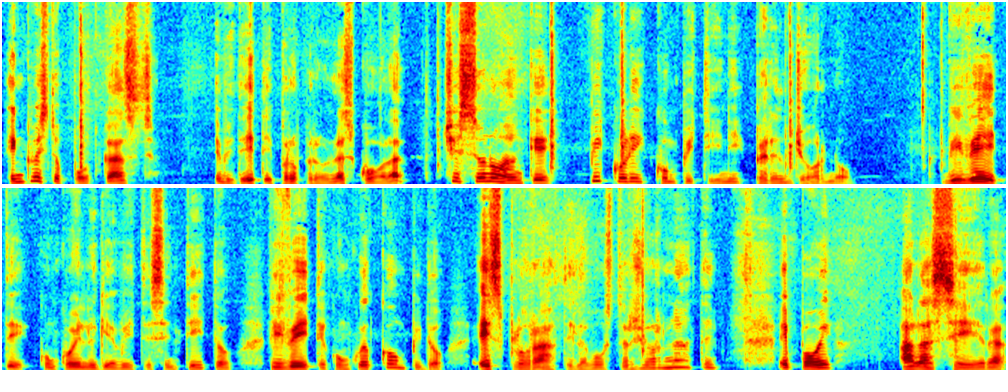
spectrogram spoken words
e in questo podcast, e vedete proprio nella scuola, ci sono anche piccoli compitini per il giorno. Vivete con quello che avete sentito, vivete con quel compito, esplorate la vostra giornata e poi alla sera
